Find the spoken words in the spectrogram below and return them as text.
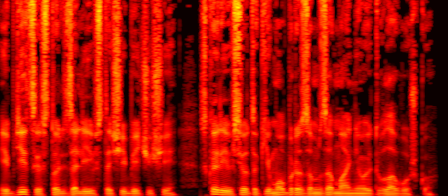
и птицы, столь заливисто щебечущие, скорее всего, таким образом заманивают в ловушку.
